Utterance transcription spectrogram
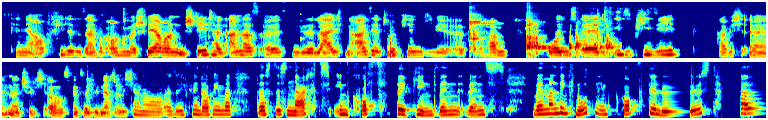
Das kennen ja auch viele. Das ist einfach auch nochmal schwerer und steht halt anders als diese leichten Asia-Töpfchen, die wir äh, haben. Und äh, das Easy Peasy habe ich äh, natürlich auch. Ganz viel Nacht. Und ich genau, also ich finde auch immer, dass das nachts im Kopf beginnt. Wenn, wenn's, wenn man den Knoten im Kopf gelöst hat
